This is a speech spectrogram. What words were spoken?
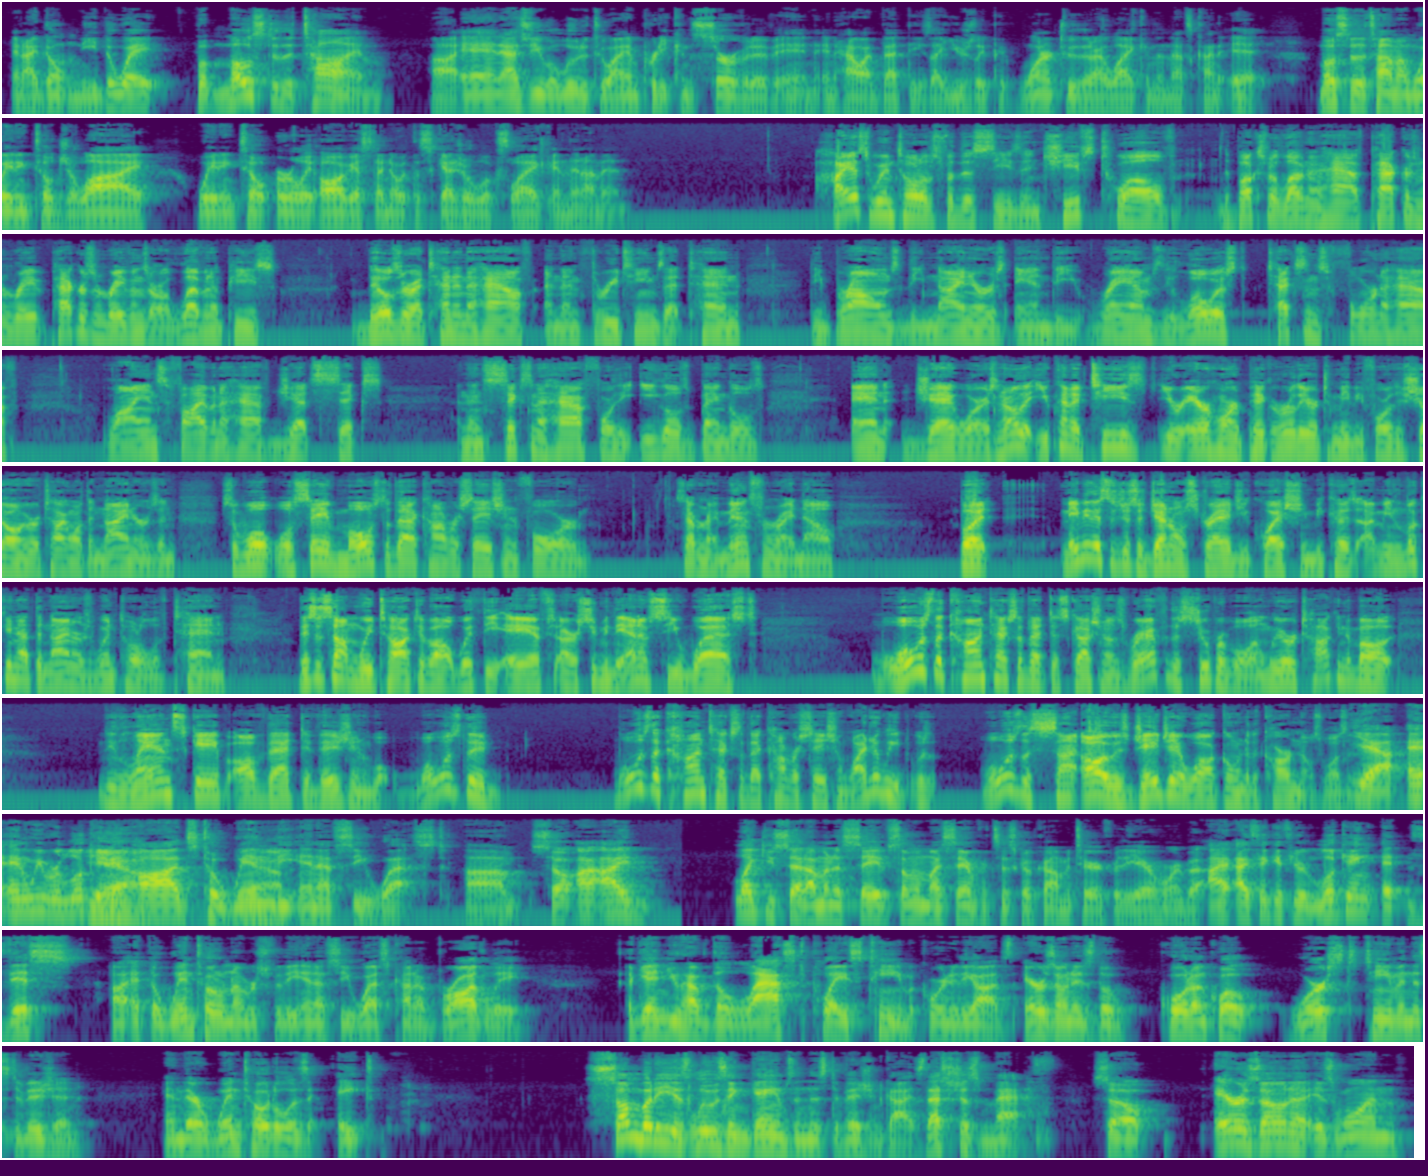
and I don't need to wait. But most of the time uh, and as you alluded to, I am pretty conservative in, in how I bet these. I usually pick one or two that I like, and then that's kind of it. Most of the time, I'm waiting till July, waiting till early August. I know what the schedule looks like, and then I'm in. Highest win totals for this season: Chiefs 12, the Bucs are 11 and a half, Packers and Ra- Packers and Ravens are 11 apiece, Bills are at 10 and a half, and then three teams at 10. The Browns, the Niners, and the Rams. The lowest Texans four and a half. Lions five and a half, Jets six, and then six and a half for the Eagles, Bengals, and Jaguars. I know that you kind of teased your air horn pick earlier to me before the show, and we were talking about the Niners, and so we'll we'll save most of that conversation for seven or eight minutes from right now. But maybe this is just a general strategy question because I mean, looking at the Niners win total of ten, this is something we talked about with the AF, or excuse me, the NFC West what was the context of that discussion? It was right after the Super Bowl, and we were talking about the landscape of that division. What, what was the what was the context of that conversation? Why did we was what was the sign? Oh, it was J.J. Watt going to the Cardinals, wasn't it? Yeah, and, and we were looking Yeah. at odds to win Yeah. the NFC West. Um, Right. So I, I, like you said, I'm going to save some of my San Francisco commentary for the air horn. But I, I think if you're looking at this, uh, at the win total numbers for the NFC West, kind of broadly, again, you have the last place team according to the odds. Arizona is the quote unquote worst team in this division, and their win total is eight. Somebody is losing games in this division, guys. That's just math. So Arizona is one.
